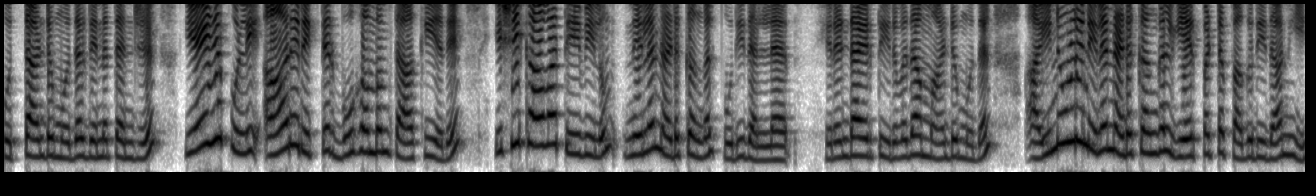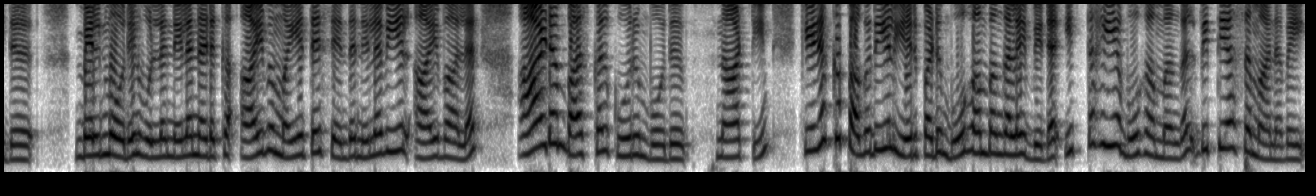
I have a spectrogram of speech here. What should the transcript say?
புத்தாண்டு முதல் தினத்தன்று ஏழு புள்ளி ஆறு ரிக்டர் பூகம்பம் தாக்கியதே இஷிகாவா தீவிலும் நிலநடுக்கங்கள் புதிதல்ல. இரண்டாயிரத்தி இருபதாம் ஆண்டு முதல் ஐநூறு நிலநடுக்கங்கள் ஏற்பட்ட பகுதிதான் இது. பெல்மோரில் உள்ள நிலநடுக்க ஆய்வு மையத்தை சேர்ந்த நிலவியல் ஆய்வாளர் ஆடம் பாஸ்கல் கூறும்போது நாட்டின் கிழக்கு பகுதியில் ஏற்படும் பூகம்பங்களை விட இத்தகைய பூகம்பங்கள் வித்தியாசமானவை.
